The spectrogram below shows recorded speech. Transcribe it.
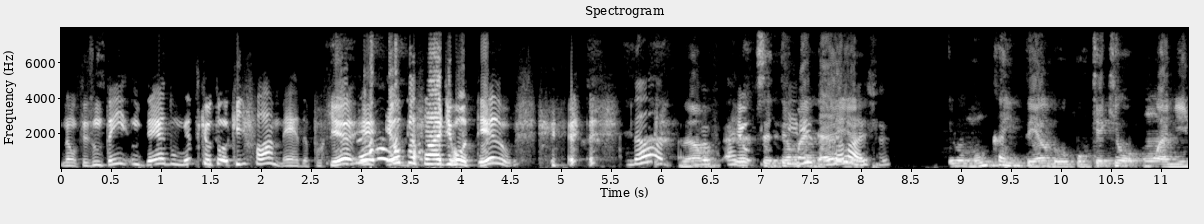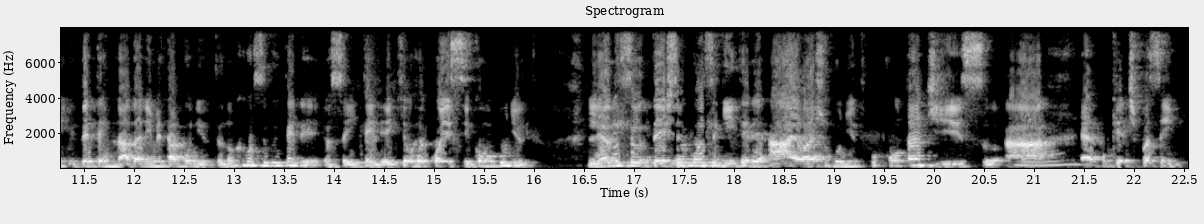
Não, vocês não têm ideia do medo que eu tô aqui de falar merda. Porque eu, eu, pra falar de roteiro, Não, Não, eu- pra você ter uma querido, ideia, relaxa. eu nunca entendo o porquê que um anime, determinado anime tá bonito. Eu nunca consigo entender. Eu sei entender que eu reconheci como bonito. Lendo seu texto, eu consegui entender. Ah, eu acho bonito por conta disso. Ah, é porque, tipo assim,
